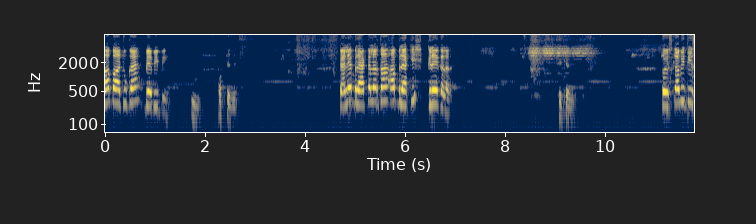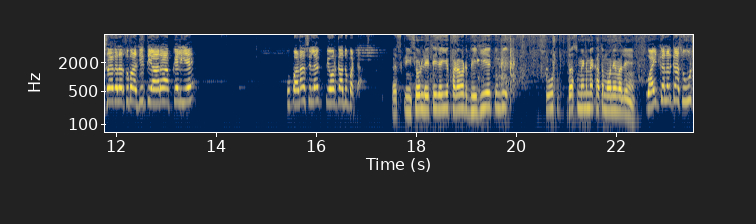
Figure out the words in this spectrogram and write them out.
अब आ चुका है बेबी पिंक ओके जी। पहले ब्लैक कलर था अब ब्लैकिश ग्रे कलर ठीक है जी। तो इसका भी तीसरा कलर सुबह जी तैयार है आपके लिए। उपाड़ा सिलक प्योर का दुपट्टा। स्क्रीनशॉट लेते जाइए फटाफट भेजिए क्योंकि सूट 10 मिनट में खत्म होने वाले हैं। व्हाइट कलर का सूट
